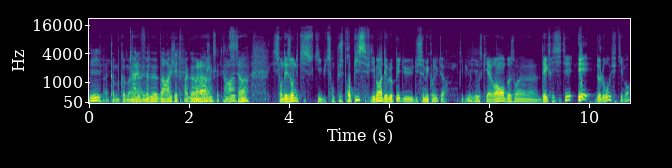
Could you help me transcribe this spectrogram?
Mhm. hein, comme comme Ah, un- le une- fameux barrage des Trois Gorges, voilà, etc. etc., qui sont des zones qui, qui sont plus propices effectivement à développer du, du semi-conducteur, typiquement, Mhm. parce qu'il y a vraiment besoin d'électricité et de l'eau, effectivement.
